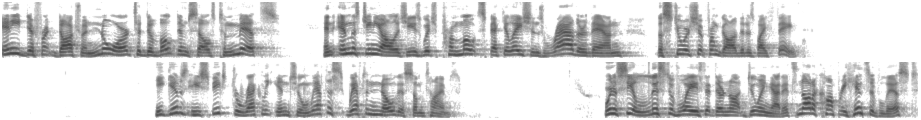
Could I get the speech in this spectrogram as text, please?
any different doctrine, nor to devote themselves to myths and endless genealogies which promote speculations rather than the stewardship from God that is by faith. He gives, he speaks directly into, and we have to, we have to know this sometimes. We're going to see a list of ways that they're not doing that. It's not a comprehensive list,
